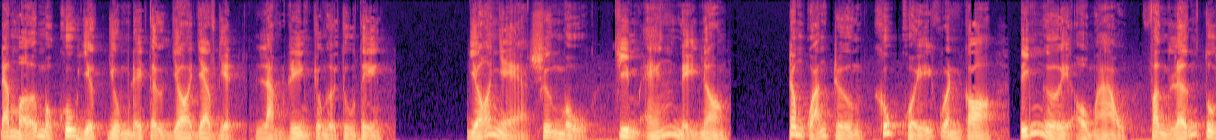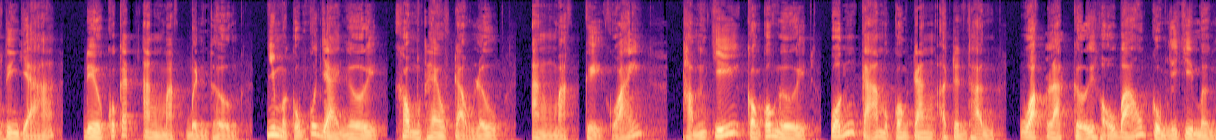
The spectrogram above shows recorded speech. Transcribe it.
đã mở một khu vực dùng để tự do giao dịch làm riêng cho người tu tiên. Gió nhẹ, sương mù, chim én nỉ non. Trong quảng trường khúc khuỷu quanh co, tiếng người ồn ào, phần lớn tu tiên giả đều có cách ăn mặc bình thường, nhưng mà cũng có vài người không theo trào lưu, ăn mặc kỳ quái, thậm chí còn có người quấn cả một con trăng ở trên thân hoặc là cưỡi hổ báo cùng với chim mừng.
